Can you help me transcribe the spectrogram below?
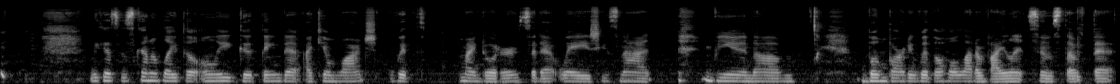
because it's kind of like the only good thing that I can watch with my daughter so that way she's not being um, bombarded with a whole lot of violence and stuff that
